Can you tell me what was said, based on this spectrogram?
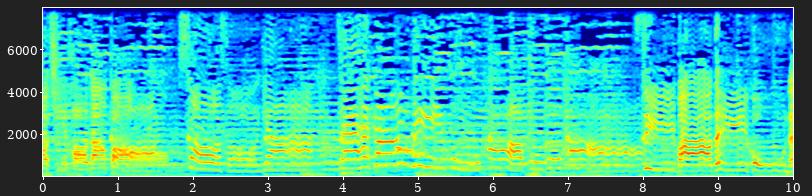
货，靠起好上报。嫂嫂呀，这高对货好不好？谁把对货能？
